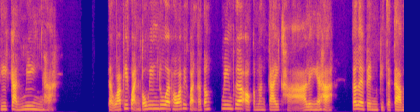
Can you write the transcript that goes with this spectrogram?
ที่การวิ่งค่ะ แต่ว่าพี่ขวัญก็วิ่งด้วย เพราะว่าพี่ขวัญก็ต้องวิ่งเพื่อออกกำลังกายขาอะไรเงี้ยค่ะ ก็เลยเป็นกิจกรรม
